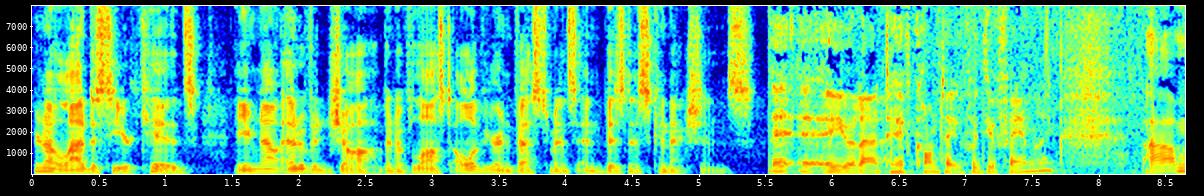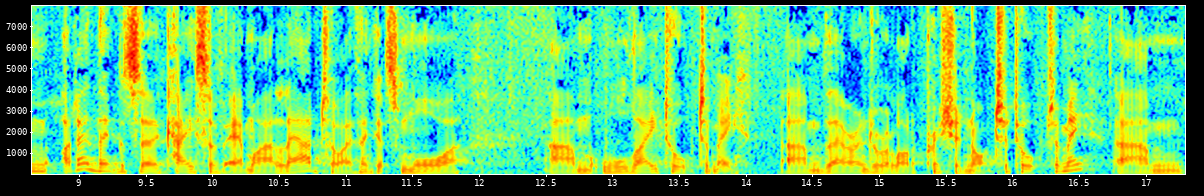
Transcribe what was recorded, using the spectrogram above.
You're not allowed to see your kids, and you're now out of a job and have lost all of your investments and business connections. Are you allowed to have contact with your family? Um, I don't think it's a case of am I allowed to. I think it's more um, will they talk to me? Um, they're under a lot of pressure not to talk to me um,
